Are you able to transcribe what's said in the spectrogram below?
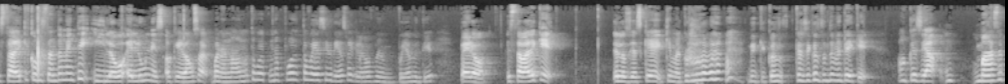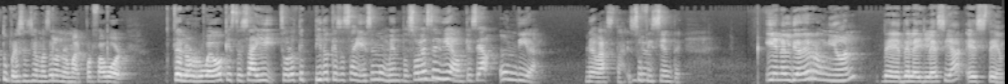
estaba de que constantemente y luego el lunes, ok, vamos a. Bueno, no, no te voy, no puedo, te voy a decir días porque luego me voy a mentir. Pero estaba de que. En los días que, que me acordaba, de que con- casi constantemente, de que, aunque sea más de tu presencia, más de lo normal, por favor, te lo ruego que estés ahí. Solo te pido que estés ahí ese momento, solo ese día, aunque sea un día. Me basta, es suficiente. Y en el día de reunión de, de la iglesia, este,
